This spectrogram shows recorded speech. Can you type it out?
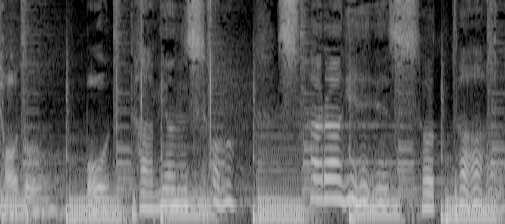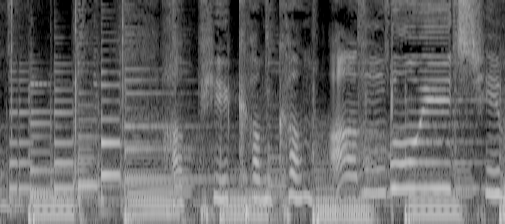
저도 못하면서 사랑했었다. 앞이 캄캄 안 보이지만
